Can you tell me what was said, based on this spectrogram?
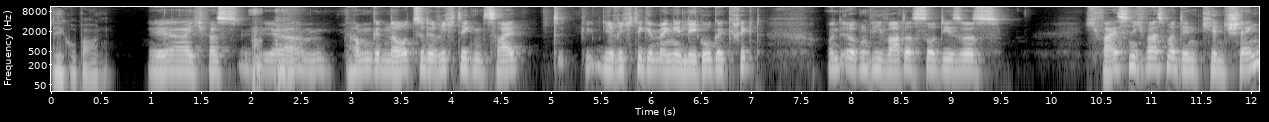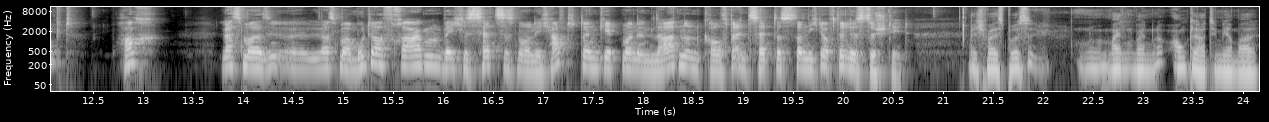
Lego bauen. Ja, ich weiß, wir haben genau zu der richtigen Zeit die richtige Menge Lego gekriegt. Und irgendwie war das so dieses, ich weiß nicht, was man dem Kind schenkt. Ach, lass mal, äh, lass mal Mutter fragen, welches Set es noch nicht hat. Dann geht man in den Laden und kauft ein Set, das dann nicht auf der Liste steht. Ich weiß bloß, mein, mein Onkel hatte mir mal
